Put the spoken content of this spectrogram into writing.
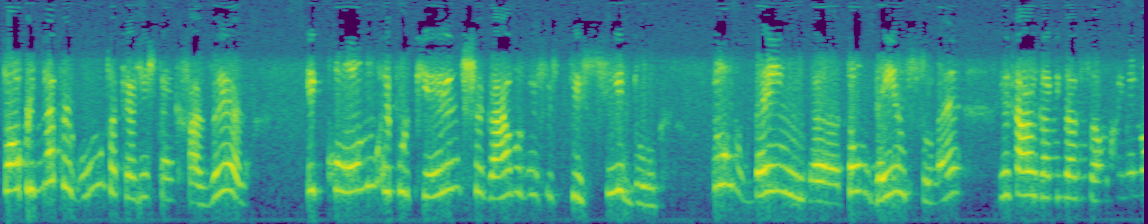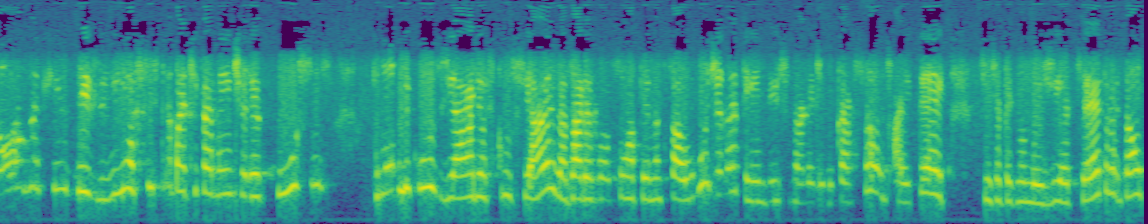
Então, a primeira pergunta que a gente tem que fazer é como e por que chegamos nesse tecido tão bem, uh, tão denso, né, dessa organização criminosa que desvia sistematicamente recursos públicos de áreas cruciais, as áreas não são apenas saúde, né, tem indício na área de educação, high-tech, ciência, tecnologia, etc. Então,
